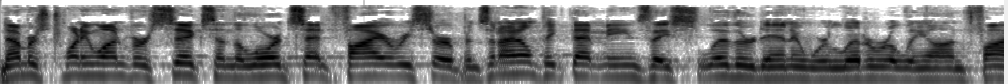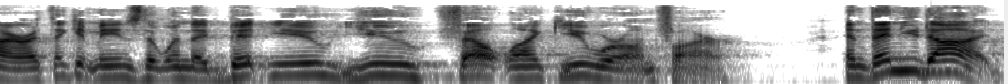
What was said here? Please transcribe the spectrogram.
Numbers 21 verse 6, and the Lord sent fiery serpents. And I don't think that means they slithered in and were literally on fire. I think it means that when they bit you, you felt like you were on fire. And then you died.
